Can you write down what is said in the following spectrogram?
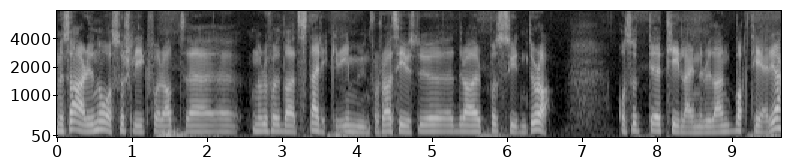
Men så er det jo nå også slik for at eh, når du får da et sterkere immunforsvar Si hvis du drar på sydentur, da, og så tilegner du deg en bakterie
